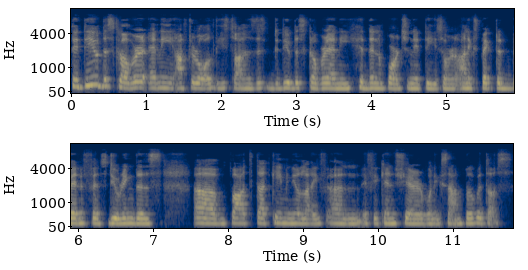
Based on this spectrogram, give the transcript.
did you discover any after all these challenges did you discover any hidden opportunities or unexpected benefits during this um, path that came in your life and if you can share one example with us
